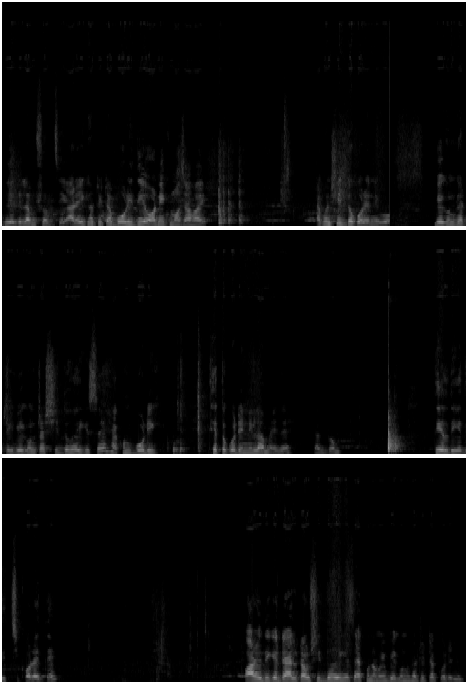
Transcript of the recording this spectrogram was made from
দিয়ে দিলাম সবজি। আর এই ঘাটিটা বড়ি দিয়ে অনেক মজা হয়। এখন সিদ্ধ করে নিব। বেগুন ঘাটি, বেগুনটা সিদ্ধ হয়ে গেছে। এখন বড়ি থেতো করে নিলাম, এই যে, একদম। তেল দিয়ে দিচ্ছি কড়াইতে। আর ওইদিকে ডালটাও সিদ্ধ হয়ে গেছে। এখন আমি বেগুন ঘাটিটা করে নিব।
